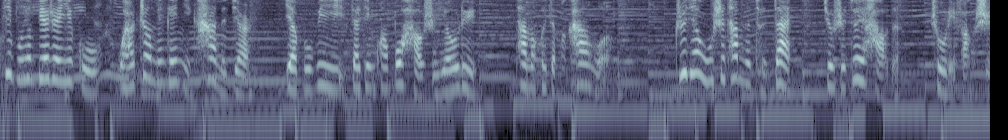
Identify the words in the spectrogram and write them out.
既不用憋着一股我要证明给你看的劲儿，也不必在境况不好时忧虑。他们会怎么看我？直接无视他们的存在，就是最好的处理方式。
